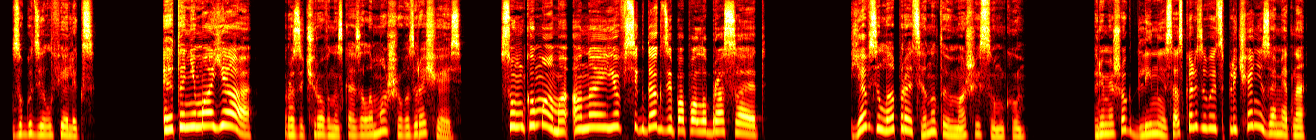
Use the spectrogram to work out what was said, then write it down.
— загудел Феликс. «Это не моя!» — разочарованно сказала Маша, возвращаясь. «Сумка мама, она ее всегда где попало бросает». Я взяла протянутую Машей сумку. Ремешок длинный, соскальзывает с плеча незаметно.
